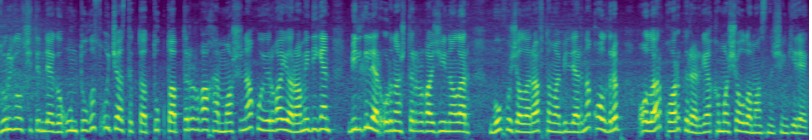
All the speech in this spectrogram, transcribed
Зур юл читендәге 19 участокта туктап торырга һәм машина куерга ярамый дигән билгеләр урнаштырырга җыйналар. Бу хуҗалар автомобильләрне калдырып, алар кар керәргә кымачауламасын өчен кирәк.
